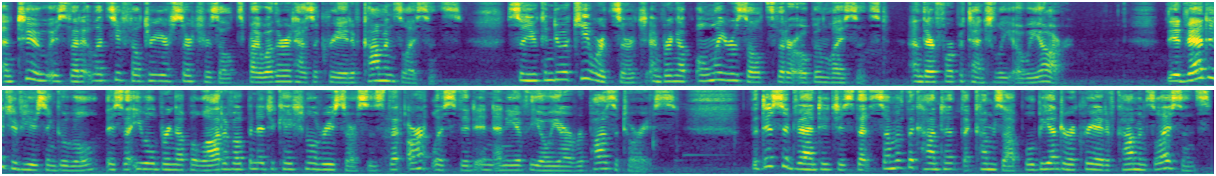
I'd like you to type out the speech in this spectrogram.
And two is that it lets you filter your search results by whether it has a Creative Commons license. So you can do a keyword search and bring up only results that are open licensed, and therefore potentially OER. The advantage of using Google is that you will bring up a lot of open educational resources that aren't listed in any of the OER repositories. The disadvantage is that some of the content that comes up will be under a Creative Commons license,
